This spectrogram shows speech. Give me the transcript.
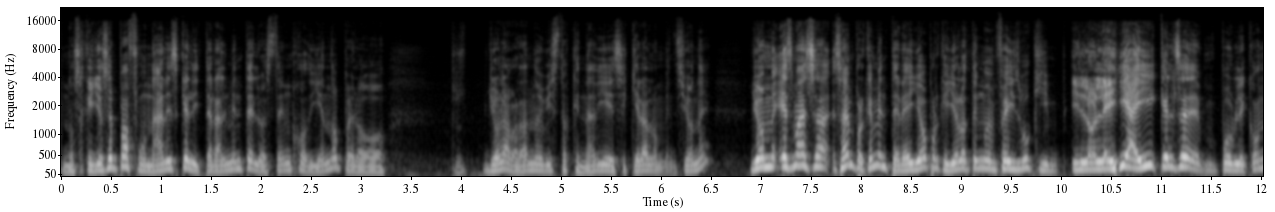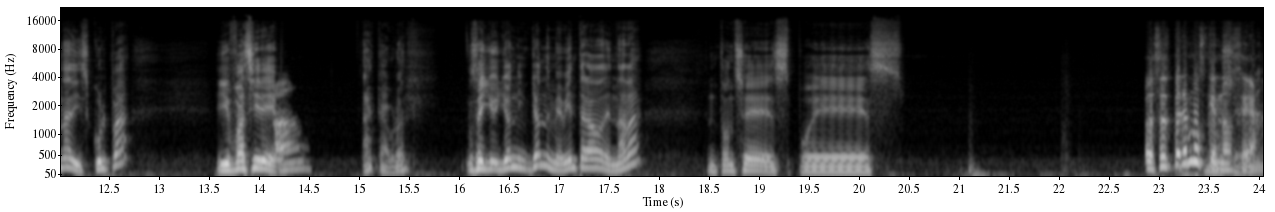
no sé, que yo sepa funar es que literalmente lo estén jodiendo, pero pues, yo la verdad no he visto que nadie siquiera lo mencione. Yo, es más, ¿saben por qué me enteré yo? Porque yo lo tengo en Facebook y, y lo leí ahí, que él se publicó una disculpa. Y fue así de, Ah, ah, cabrón. O sea, yo, yo, ni, yo ni me había enterado de nada. Entonces, pues... pues esperemos que no, sé, sea.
